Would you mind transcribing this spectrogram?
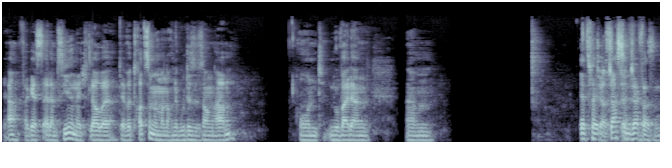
ja, vergesst Adam Thielen nicht. Ich glaube, der wird trotzdem immer noch eine gute Saison haben. Und nur weil dann ähm, Jetzt fällt Justin, Justin Jefferson,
